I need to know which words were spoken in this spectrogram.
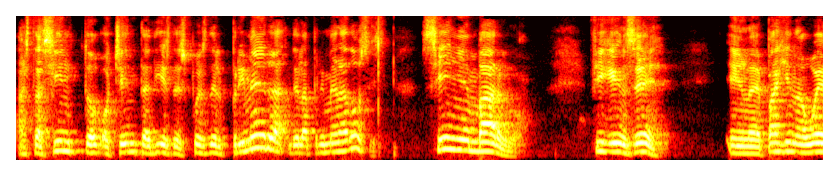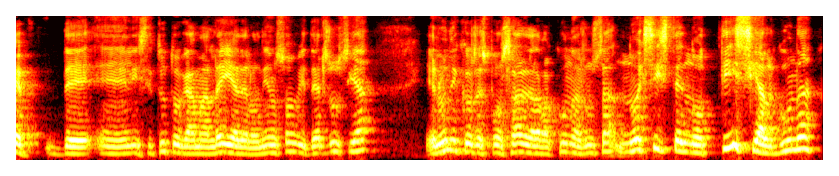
hasta 180 días después del primera, de la primera dosis. Sin embargo, fíjense, en la página web del Instituto Gamaleya de la Unión Soviética de Rusia, el único responsable de la vacuna rusa, no existe noticia alguna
